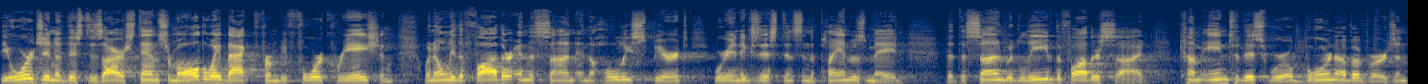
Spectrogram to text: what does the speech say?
The origin of this desire stems from all the way back from before creation, when only the Father and the Son and the Holy Spirit were in existence, and the plan was made that the Son would leave the Father's side come into this world, born of a virgin,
